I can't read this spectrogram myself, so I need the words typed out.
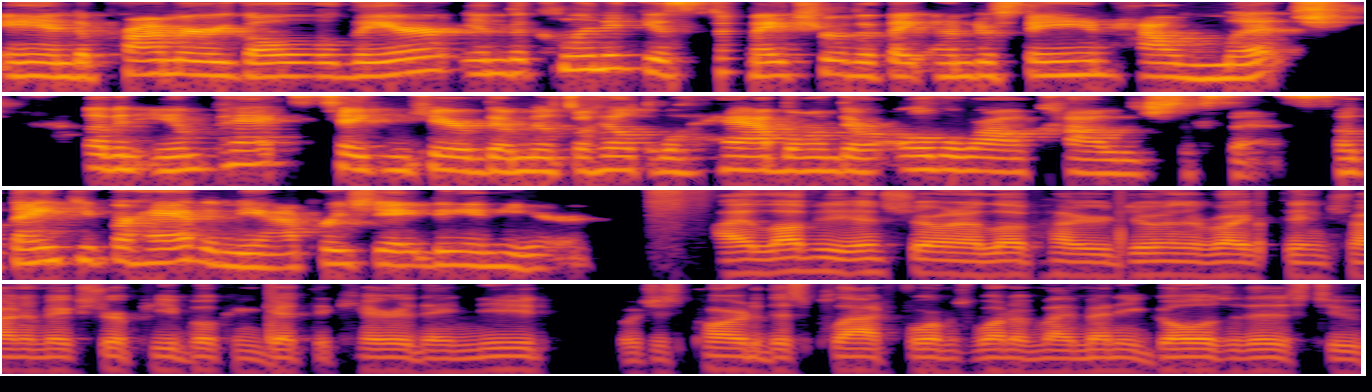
And the primary goal there in the clinic is to make sure that they understand how much of an impact taking care of their mental health will have on their overall college success. So thank you for having me. I appreciate being here. I love the intro and I love how you're doing the right thing, trying to make sure people can get the care they need which is part of this platform. Is one of my many goals of this to,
